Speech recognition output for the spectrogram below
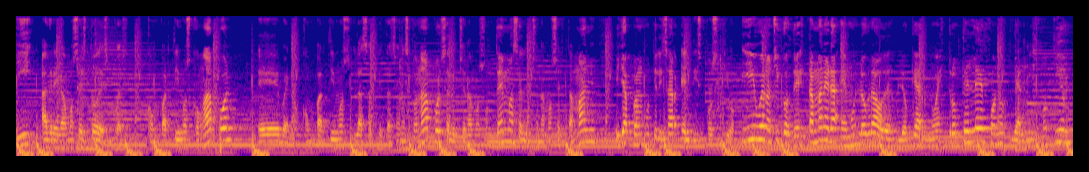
y agregamos esto después. Compartimos con Apple eh, bueno, compartimos las aplicaciones con Apple, seleccionamos un tema, seleccionamos el tamaño y ya podemos utilizar el dispositivo. Y bueno chicos, de esta manera hemos logrado desbloquear nuestro teléfono y al mismo tiempo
